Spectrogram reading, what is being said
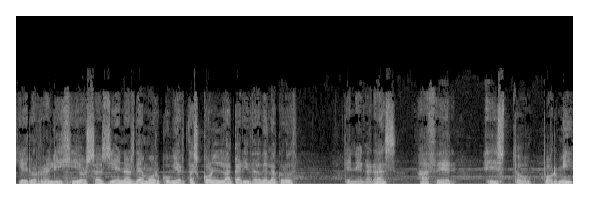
Quiero religiosas llenas de amor cubiertas con la caridad de la cruz. ¿Te negarás a hacer esto por mí?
